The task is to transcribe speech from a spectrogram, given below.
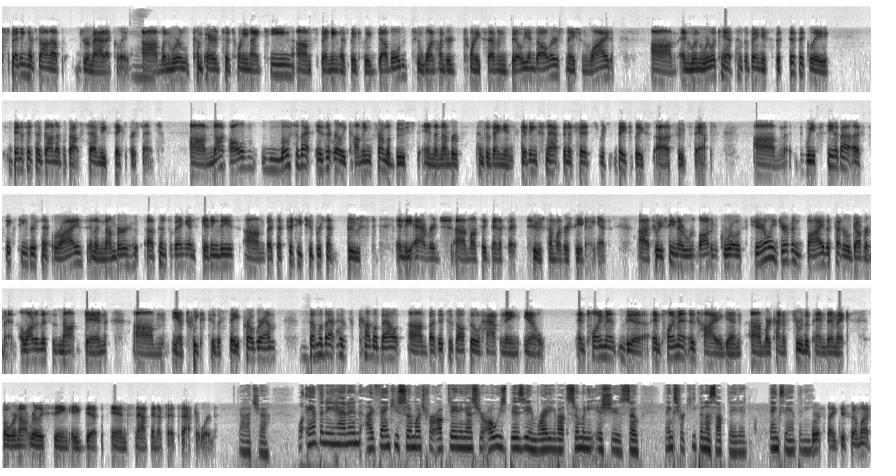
spending has gone up dramatically. Yeah. Um, when we're compared to 2019, um, spending has basically doubled to 127 billion dollars nationwide. Um, and when we're looking at Pennsylvania specifically, benefits have gone up about 76 percent. Um, not all of most of that isn't really coming from a boost in the number of Pennsylvanians getting SNAP benefits, which basically uh, food stamps. Um, we've seen about a 16% rise in the number of Pennsylvanians getting these, um, but it's a 52% boost in the average uh, monthly benefit to someone receiving it. Uh, so we've seen a lot of growth, generally driven by the federal government. A lot of this has not been, um, you know, tweaks to the state program. Some of that has come about, um, but this is also happening. You know, employment the employment is high again. Um, we're kind of through the pandemic but we're not really seeing a dip in SNAP benefits afterward. Gotcha. Well, Anthony Hennen, I thank you so much for updating us. You're always busy and writing about so many issues. So thanks for keeping us updated. Thanks, Anthony. Of course. Thank you so much.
